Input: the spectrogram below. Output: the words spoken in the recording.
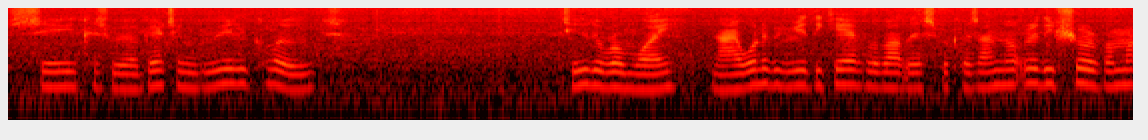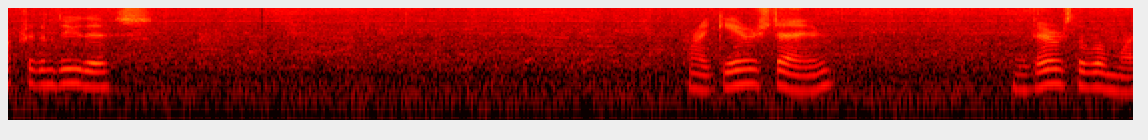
See because we are getting really close to the runway. Now I want to be really careful about this because I'm not really sure if I'm actually going to do this. Right, gear is down. And there's the runway.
